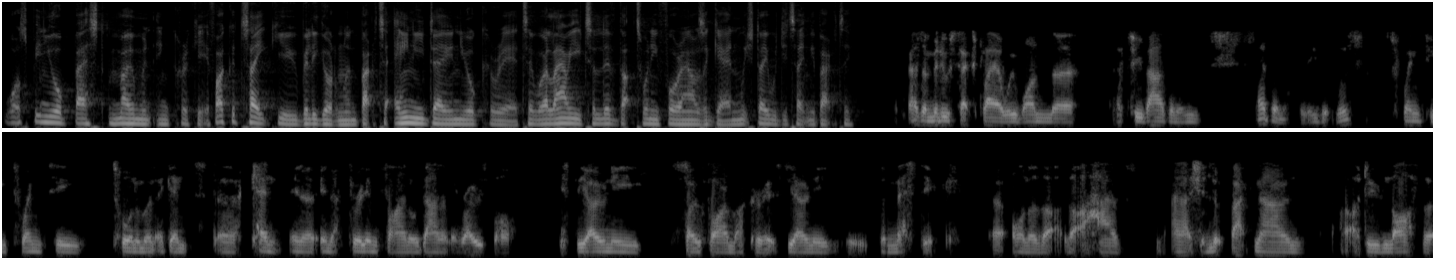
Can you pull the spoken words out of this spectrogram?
What's been your best moment in cricket? If I could take you, Billy Godleman, back to any day in your career to allow you to live that 24 hours again, which day would you take me back to? As a Middlesex player, we won the uh, 2007, I believe it was, 2020 tournament against uh, Kent in a, in a thrilling final down at the Rose Bowl. It's the only, so far in my career, it's the only uh, domestic uh, honour that, that I have. And I actually look back now and I do laugh at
